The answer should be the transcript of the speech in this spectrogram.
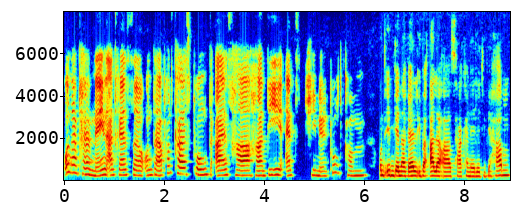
oder per Mailadresse unter podcast.ashhd.gmail.com und eben generell über alle ASH-Kanäle, die wir haben.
